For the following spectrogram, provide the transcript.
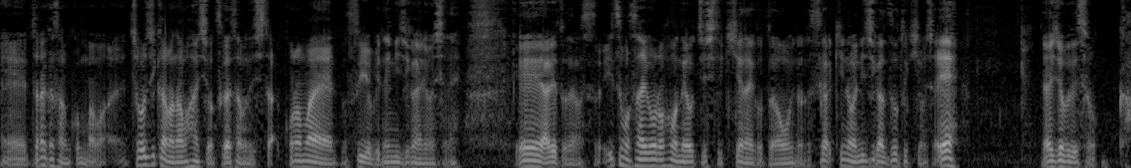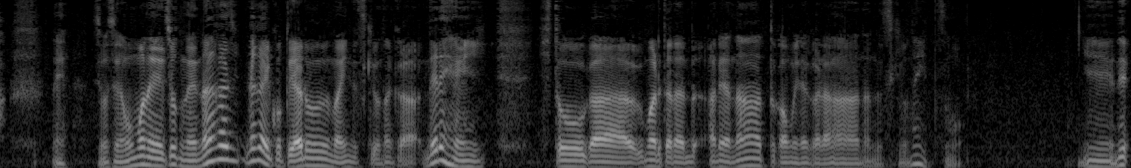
えー、田中さんこんばんは。長時間の生配信お疲れ様でした。この前、水曜日ね、2時間ありましたね。えー、ありがとうございます。いつも最後の方寝落ちして聞けないことが多いのですが、昨日は2時間ずっと聞きました。えー、大丈夫でしょうか？ね、すいません。ほんまね、ちょっとね、長い、長いことやるのはいいんですけど、なんか、寝れへん人が生まれたら、あれやなとか思いながらなんですけどね、いつも。えー、で、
